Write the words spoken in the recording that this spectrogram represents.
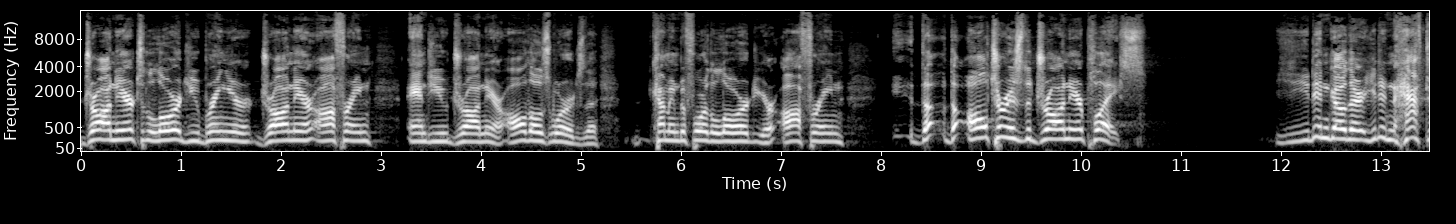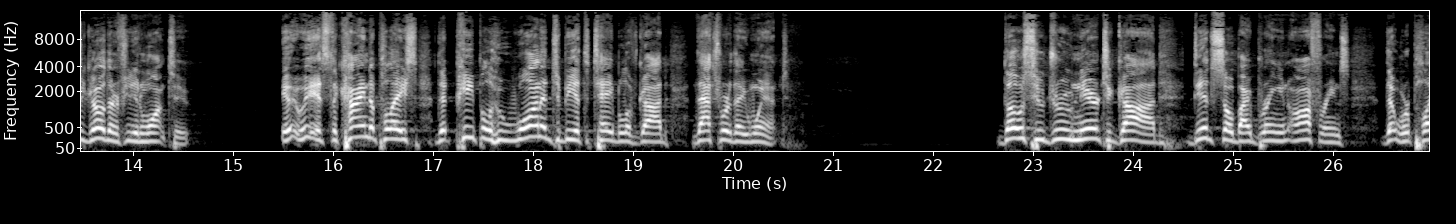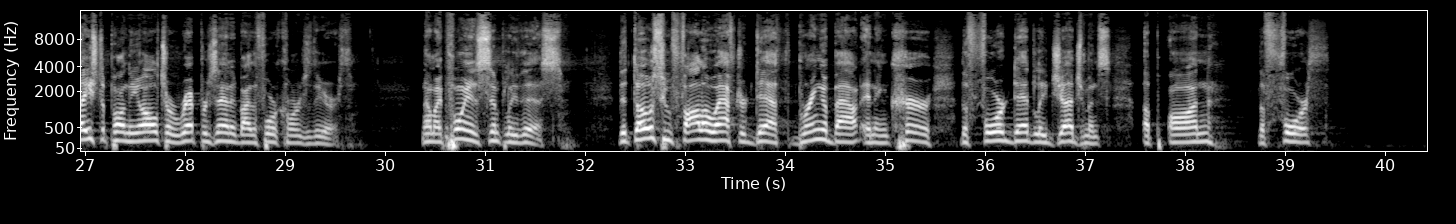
draw near to the Lord, you bring your draw near offering and you draw near. All those words, the coming before the Lord, your offering. The, the altar is the draw near place. You didn't go there, you didn't have to go there if you didn't want to. It, it's the kind of place that people who wanted to be at the table of God, that's where they went. Those who drew near to God did so by bringing offerings that were placed upon the altar represented by the four corners of the earth. Now, my point is simply this that those who follow after death bring about and incur the four deadly judgments upon the fourth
